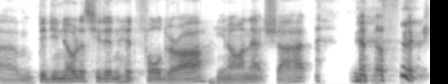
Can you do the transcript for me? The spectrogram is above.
um, did you notice you didn't hit full draw? You know, on that shot. like,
